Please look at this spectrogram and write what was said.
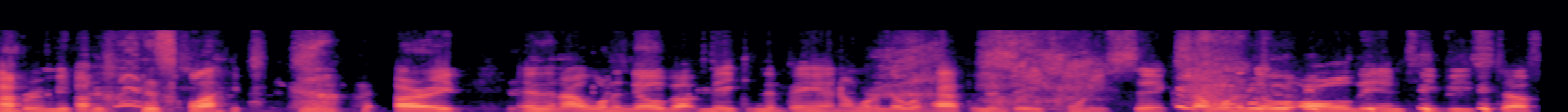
and bring me through his life. All right, and then I want to know about making the band. I want to know what happened to Day Twenty Six. I want to know all the MTV stuff.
